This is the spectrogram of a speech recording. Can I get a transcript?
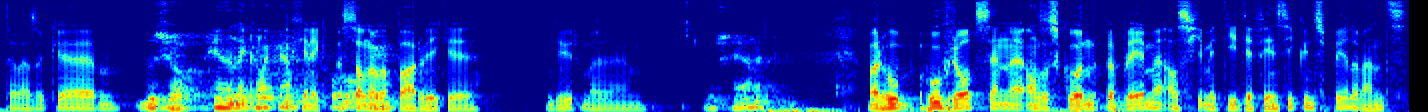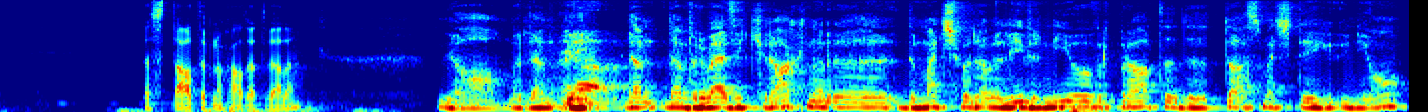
Dat was ook... eh, Dus ja, geen enkele kant. nog geen, dat zal nog een paar weken duren, maar... eh, Waarschijnlijk. Maar hoe, hoe groot zijn eh, onze scorende problemen als je met die defensie kunt spelen? Want dat staat er nog altijd wel, hè? Ja, maar dan, Ja. dan, dan verwijs ik graag naar eh, de match waar dat we liever niet over praten, de thuismatch tegen Union.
